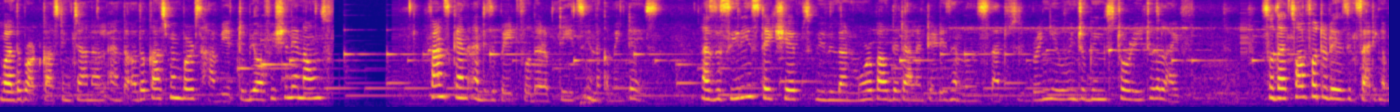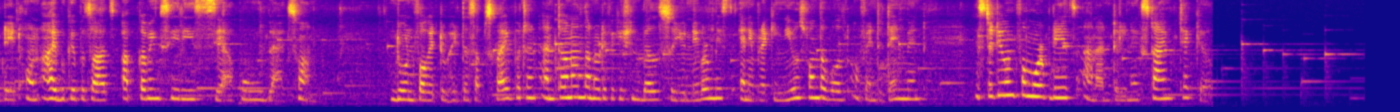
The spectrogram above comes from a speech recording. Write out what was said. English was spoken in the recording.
While the broadcasting channel and the other cast members have yet to be officially announced, fans can anticipate further updates in the coming days. As the series takes shape, we will learn more about the talented ensembles that will bring you intriguing story to the life. So that's all for today's exciting update on Ibuke Prasad's upcoming series Siaku Black Swan. Don't forget to hit the subscribe button and turn on the notification bell so you never miss any breaking news from the world of entertainment. Stay tuned for more updates and until next time, take care.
